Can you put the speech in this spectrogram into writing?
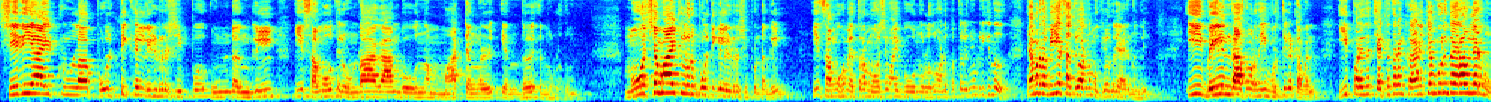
ശരിയായിട്ടുള്ള പൊളിറ്റിക്കൽ ലീഡർഷിപ്പ് ഉണ്ടെങ്കിൽ ഈ സമൂഹത്തിൽ ഉണ്ടാകാൻ പോകുന്ന മാറ്റങ്ങൾ എന്ത് എന്നുള്ളതും മോശമായിട്ടുള്ളൊരു പൊളിറ്റിക്കൽ ലീഡർഷിപ്പ് ഉണ്ടെങ്കിൽ ഈ സമൂഹം എത്ര മോശമായി പോകുന്നുള്ളതുമാണ് ഇപ്പോൾ തെളിഞ്ഞുകൊണ്ടിരിക്കുന്നത്. ഞാൻ പറഞ്ഞ വി എസ് അച്യുതാനന്ദ മുഖ്യമന്ത്രി ആയിരുന്നെങ്കിൽ ഈ ബെയിലിൻ ദാസ് എന്ന് പറഞ്ഞ ഈ വൃത്തികെട്ടവൻ ഈ പറയുന്ന ചെറ്റത്തരം കാണിക്കാൻ പോലും തയ്യാറാവില്ലായിരുന്നു.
